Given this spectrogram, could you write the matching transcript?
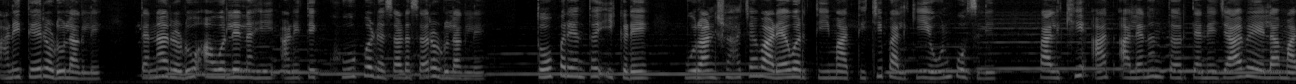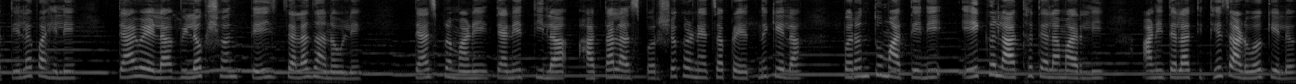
आणि ते रडू लागले. त्यांना रडू आवरले नाही आणि ते खूप ढसाढसा रडू लागले. तोपर्यंत इकडे बुरानशहाच्या वाड्यावरती मातीची पालखी येऊन पोचली. पालखी आत आल्यानंतर त्याने ज्या वेळेला मातेला पाहिले त्यावेळेला विलक्षण तेज त्याला जाणवले. त्याचप्रमाणे त्याने तिला हाताला स्पर्श करण्याचा प्रयत्न केला परंतु मातेने एक लाथ त्याला मारली आणि त्याला तिथेच आडवं केलं.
